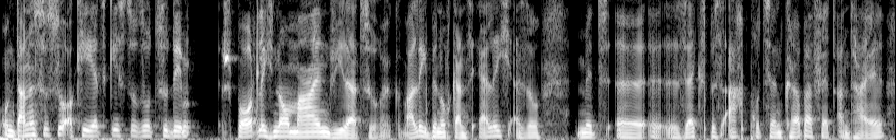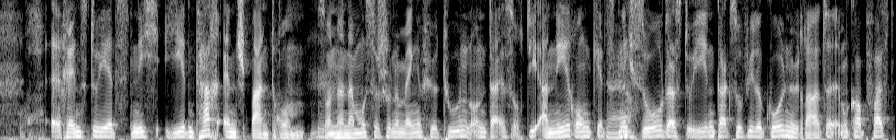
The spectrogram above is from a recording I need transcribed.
Und dann ist es so, okay, jetzt gehst du so zu dem sportlich Normalen wieder zurück. Weil ich bin noch ganz ehrlich, also mit äh, sechs bis acht Prozent Körperfettanteil äh, rennst du jetzt nicht jeden Tag entspannt rum, sondern da musst du schon eine Menge für tun. Und da ist auch die Ernährung jetzt nicht so, dass du jeden Tag so viele Kohlenhydrate im Kopf hast,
